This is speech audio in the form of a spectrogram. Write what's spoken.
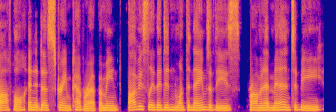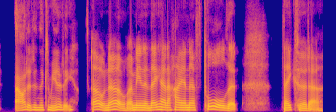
awful. And it does scream cover up. I mean, obviously, they didn't want the names of these prominent men to be outed in the community. Oh, no. I mean, and they had a high enough pool that they could uh,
